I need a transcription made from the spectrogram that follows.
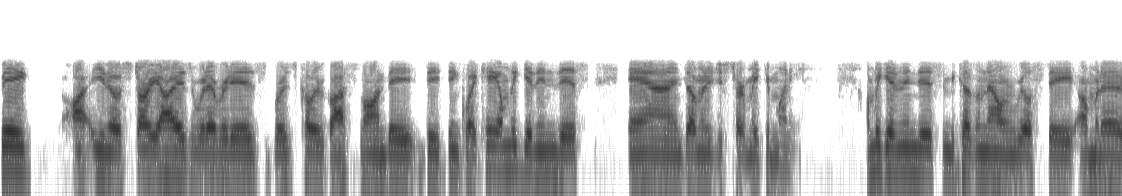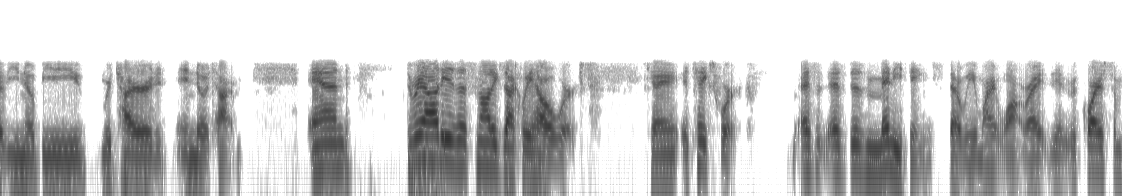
big, uh, you know, starry eyes or whatever it is, rose-colored glasses on. They they think like, hey, I'm gonna get in this and I'm gonna just start making money. I'm gonna get into this, and because I'm now in real estate, I'm gonna, you know, be retired in no time. And the reality is that's not exactly how it works. Okay, it takes work, as as does many things that we might want. Right, it requires some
